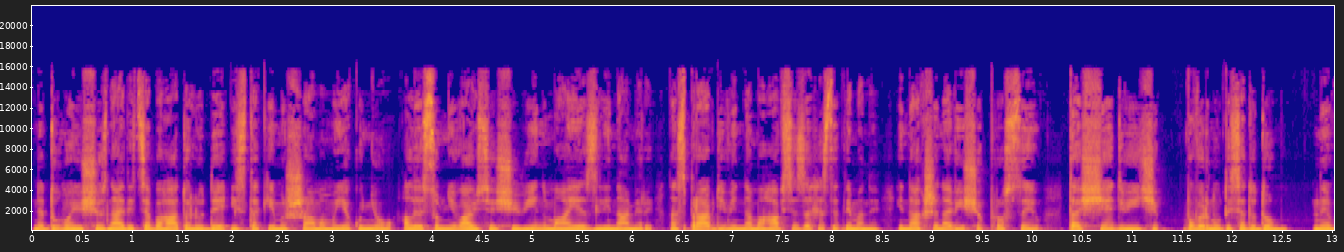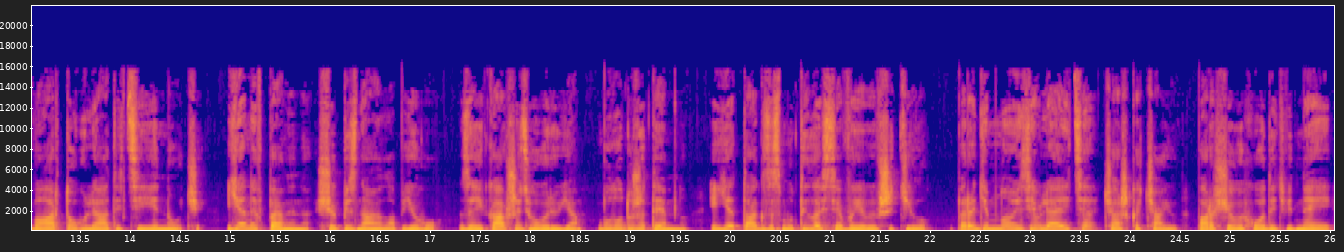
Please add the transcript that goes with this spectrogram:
Не думаю, що знайдеться багато людей із такими шрамами, як у нього, але сумніваюся, що він має злі наміри. Насправді він намагався захистити мене, інакше навіщо просив та ще двічі повернутися додому. Не варто гуляти цієї ночі. Я не впевнена, що впізнала б його. Заїкавшись, говорю я. Було дуже темно і я так засмутилася, виявивши тіло. Переді мною з'являється чашка чаю, пар, що виходить від неї,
